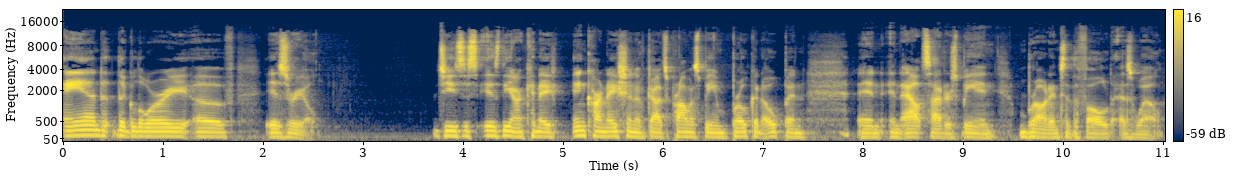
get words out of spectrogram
and the glory of Israel. Jesus is the incarnation of God's promise being broken open and, and outsiders being brought into the fold as well.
